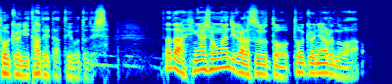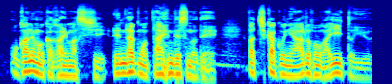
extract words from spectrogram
東京に建てたということでした。ただ東本願寺からすると東京にあるのはお金もかかりますし連絡も大変ですのでやっぱ近くにある方がいいという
